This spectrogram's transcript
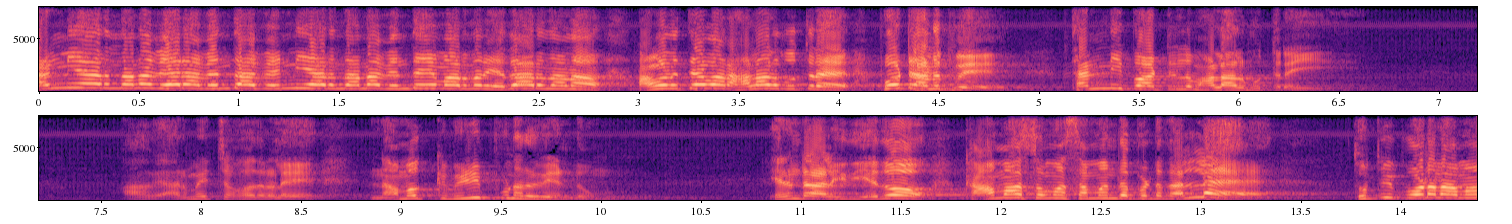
தண்ணியா இருந்தானா வேற வெந்தா வெண்ணியா இருந்தானா வெந்தயமா இருந்தாலும் எதா இருந்தானா அவனுக்கு தேவை ஹலால் முத்திரை போட்டு அனுப்பு. தண்ணி பாட்டிலும் ஹலால் முத்திரை. ஆகவே அருமை சகோதரர்களே நமக்கு விழிப்புணர்வு வேண்டும். என்றால் இது ஏதோ காமாசமா சம்பந்தப்பட்டது அல்ல துப்பி போடலாமா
